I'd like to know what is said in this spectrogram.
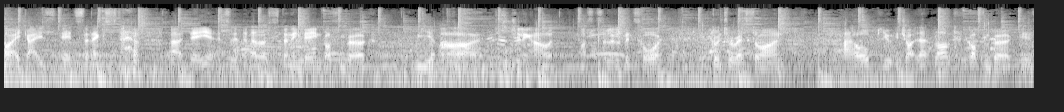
Alright guys, it's the next uh, day, it's another stunning day in Gothenburg. We are just chilling out, muscles a little bit sore, going to a restaurant. I hope you enjoyed that vlog. Gothenburg is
